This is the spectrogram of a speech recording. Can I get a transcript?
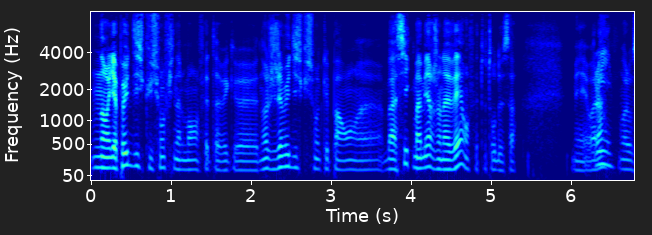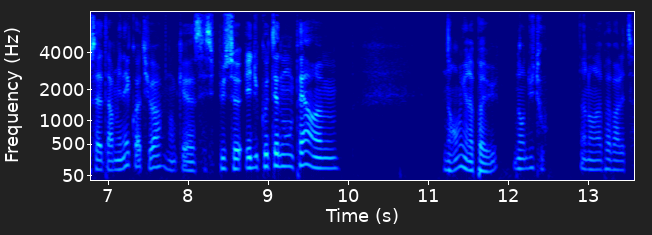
Non, il n'y a pas eu de discussion finalement, en fait. Avec... euh, Non, j'ai jamais eu de discussion avec les parents. euh, Bah, si, que ma mère, j'en avais, en fait, autour de ça. Mais voilà, Oui. voilà où ça a terminé, quoi, tu vois. Donc, euh, c'est plus. euh, Et du côté de mon père, euh, non, il n'y en a pas eu. Non, du tout. Non, non, on n'a pas parlé de ça.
